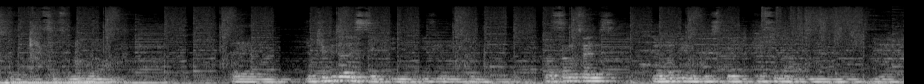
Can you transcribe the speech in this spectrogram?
So it's, another one. Um, your capital is safe if, you don't call. Because sometimes you're not in a good state, personal, you have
